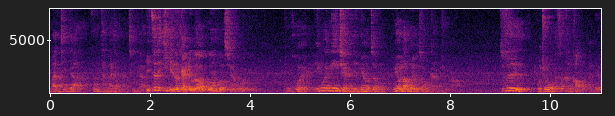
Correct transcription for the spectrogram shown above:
蛮蛮惊讶的，真的坦白讲蛮惊讶的。你真的一点都感觉不到我国中时候喜欢过你。不会，因为你以前也没有这种，没有让我有这种感。就是我觉得我们是很好的朋友，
